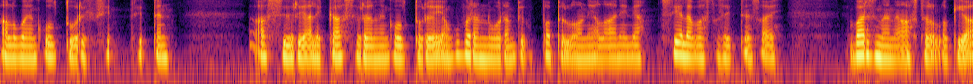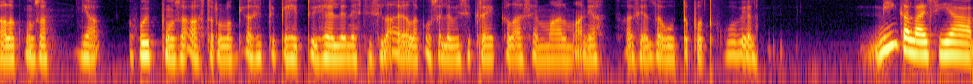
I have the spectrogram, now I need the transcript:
alueen kulttuuriksi sitten Assyria, eli assyrialainen kulttuuri on jonkun verran nuorempi kuin babylonialainen ja siellä vasta sitten sai varsinainen astrologia alkunsa ja huippuunsa astrologia sitten kehittyi hellenistisellä ajalla, kun se levisi kreikkalaiseen maailmaan ja sai sieltä uutta potkua vielä. Minkälaisia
